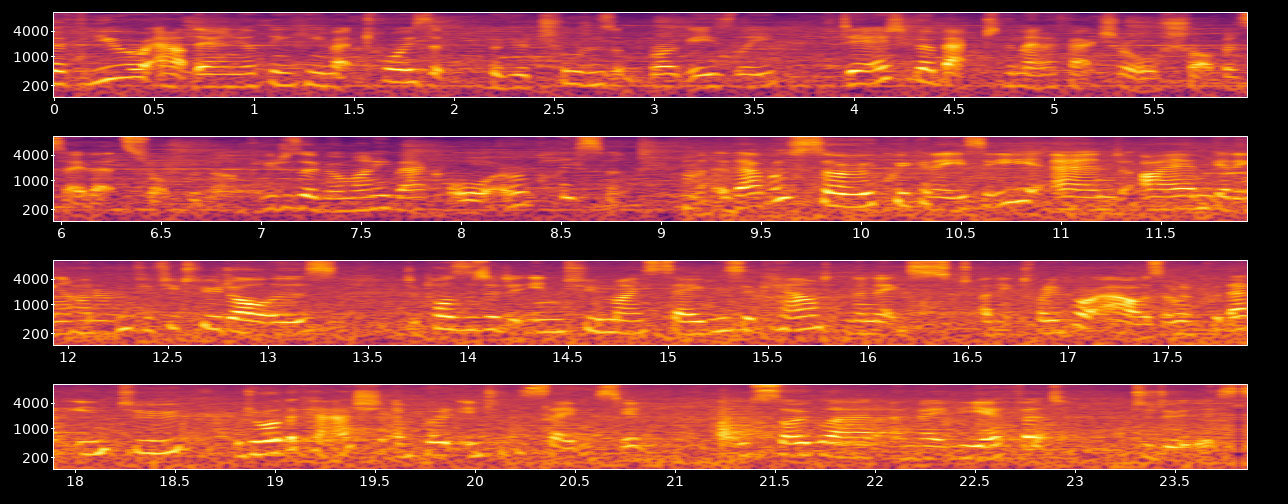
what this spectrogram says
So if you're out there and you're thinking about toys that, of your children's that broke easily, dare to go back to the manufacturer or shop and say that's not good enough. You deserve your money back or a replacement. Um, that was so quick and easy and I am getting $152 deposited into my savings account in the next, I think 24 hours. I'm gonna put that into, withdraw the cash and put it into the savings tin. I'm so glad I made the effort to do this.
